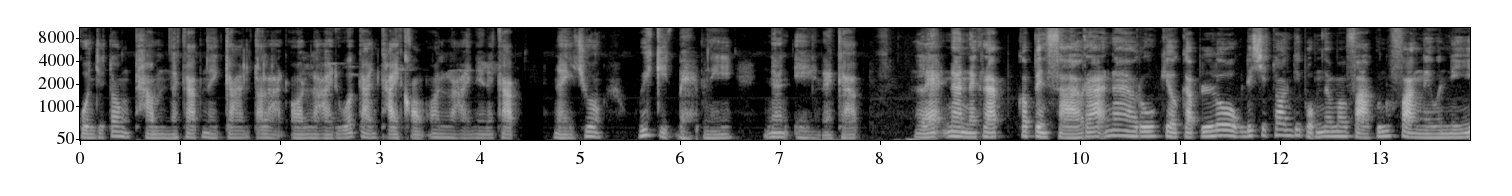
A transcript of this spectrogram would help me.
ควรจะต้องทำนะครับในการตลาดออนไลน์ หรือว่าการขายของออนไลน์เนี่ยนะครับ ในช่วงวิกฤตแบบนี้นั่นเองนะครับ และนั่นนะครับก็เป็นสาระน่ารู้เกี่ยวกับโลกดิจิทัลที่ผมนำมาฝากคุณผู้ฟังในวันนี้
